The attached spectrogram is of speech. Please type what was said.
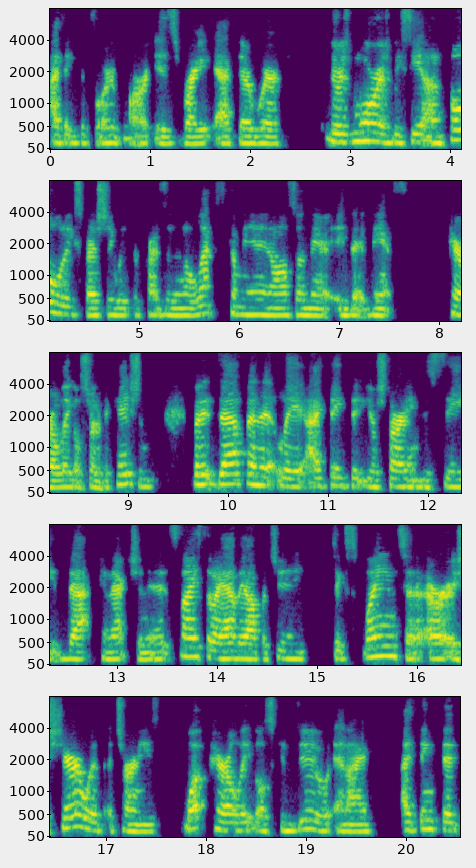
I think the Florida Bar is right at there where there's more as we see it unfold, especially with the president elects coming in and also in their in the advanced paralegal certifications but it definitely, I think that you're starting to see that connection. And it's nice that I have the opportunity to explain to or share with attorneys what paralegals can do. And I, I think that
